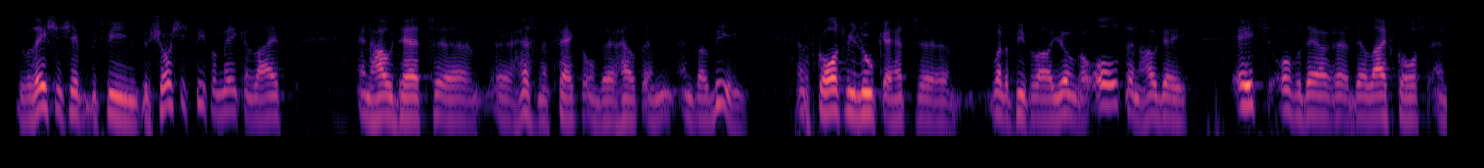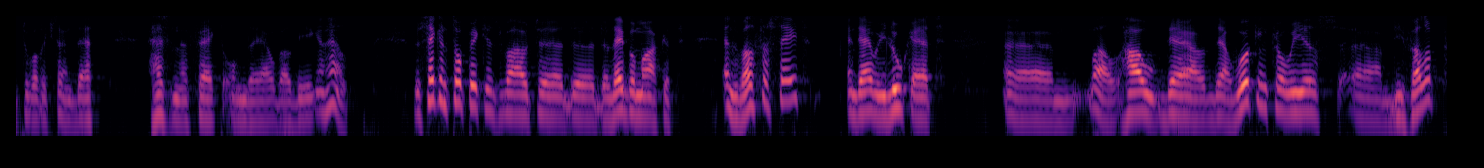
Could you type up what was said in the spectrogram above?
the relationship between the choices people make in life and how that uh, uh, has an effect on their health and, and well-being. And of course we look at uh, whether people are young or old and how they age over their, their life course and to what extent that has an effect on their well-being and health. The second topic is about uh, the, the labor market and the welfare state. And there we look at, um, well, how their, their working careers uh, develop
